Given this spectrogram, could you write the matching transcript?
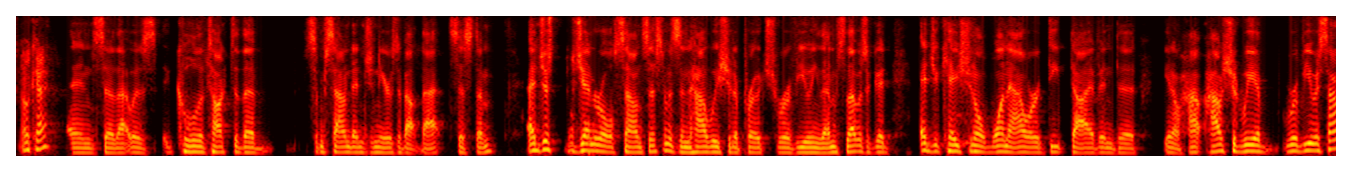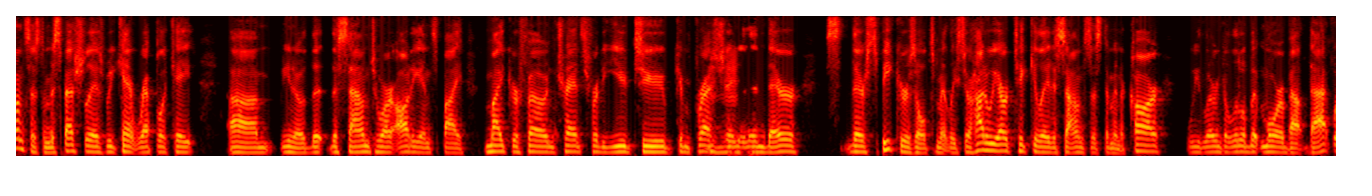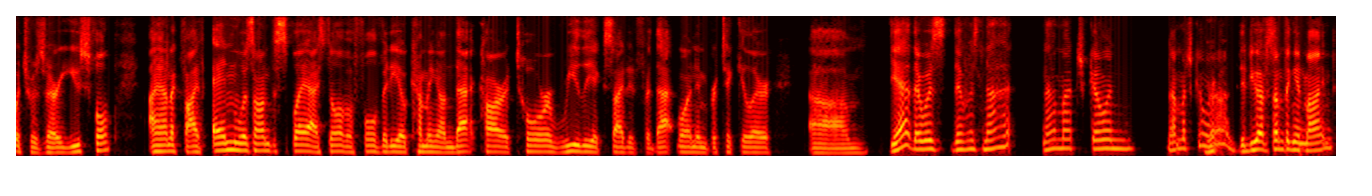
Okay. and so that was cool to talk to the some sound engineers about that system and just general sound systems and how we should approach reviewing them. So that was a good educational one hour deep dive into you know how how should we review a sound system, especially as we can't replicate um you know the the sound to our audience by microphone transfer to youtube compression Mhm. and then their their speakers ultimately. So how do we articulate a sound system in a car? We learned a little bit more about that which was very useful. Ioniq 5N was on display. I still have a full video coming on that car a tour. Really excited for that one in particular. Um yeah there was there was not not much going not much going on. Did you have something in mind?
